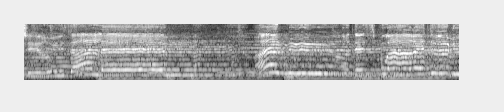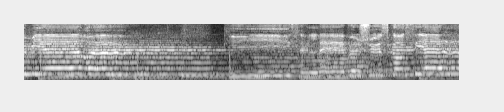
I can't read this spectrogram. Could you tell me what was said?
Jérusalem, un mur d'espoir jusqu'au ciel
